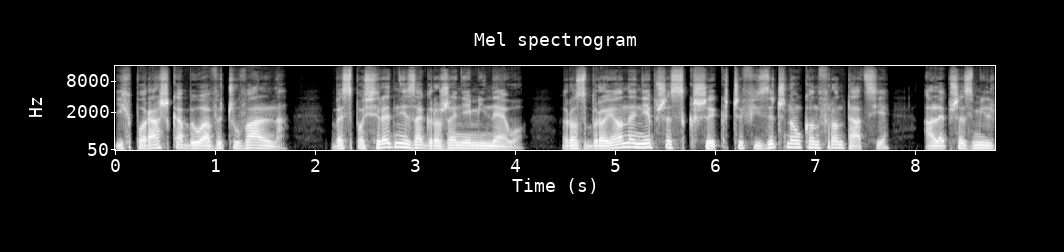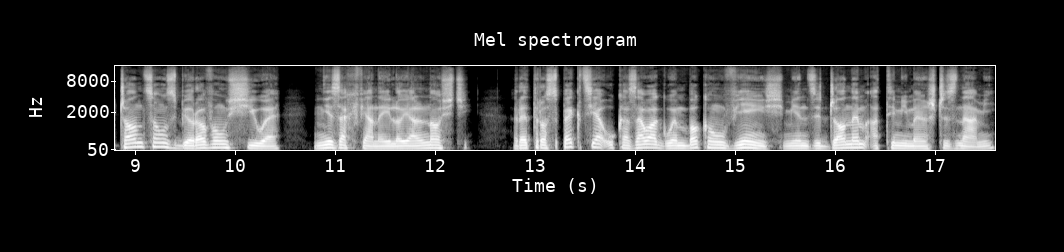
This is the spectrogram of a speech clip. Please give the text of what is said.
Ich porażka była wyczuwalna. Bezpośrednie zagrożenie minęło. Rozbrojone nie przez krzyk czy fizyczną konfrontację, ale przez milczącą zbiorową siłę niezachwianej lojalności. Retrospekcja ukazała głęboką więź między Johnem a tymi mężczyznami,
